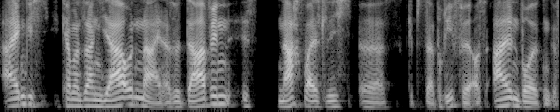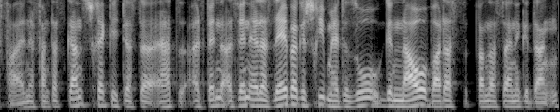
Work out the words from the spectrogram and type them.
eigentlich kann man sagen ja und nein. Also Darwin ist nachweislich, äh, gibt es da Briefe, aus allen Wolken gefallen. Er fand das ganz schrecklich, dass da, er hat, als wenn, als wenn er das selber geschrieben hätte, so genau war das, waren das seine Gedanken.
